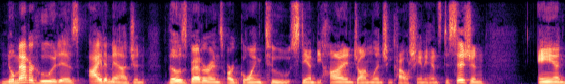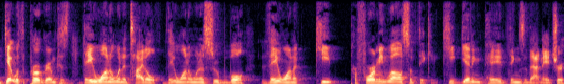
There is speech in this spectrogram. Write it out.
no matter who it is, I'd imagine those veterans are going to stand behind John Lynch and Kyle Shanahan's decision and get with the program because they want to win a title, they want to win a Super Bowl, they want to keep performing well so they can keep getting paid, things of that nature.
